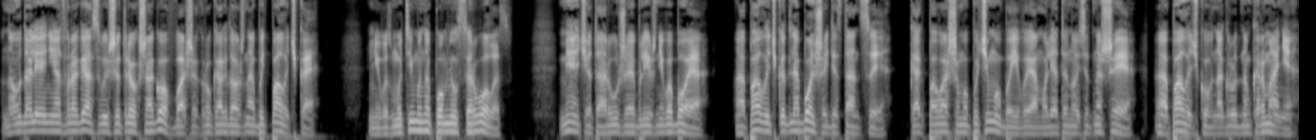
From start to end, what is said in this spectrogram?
«На удаление от врага свыше трех шагов в ваших руках должна быть палочка», Невозмутимо напомнил сэр Волос. «Меч – это оружие ближнего боя, а палочка для большей дистанции. Как по-вашему, почему боевые амулеты носят на шее, а палочку в нагрудном кармане,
